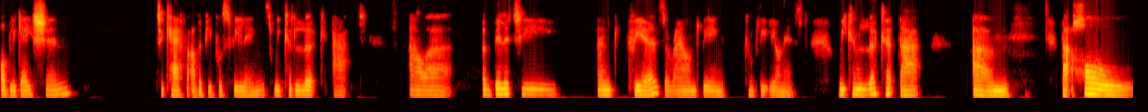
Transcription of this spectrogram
obligation to care for other people's feelings. We could look at our ability and fears around being completely honest. We can look at that um, that whole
